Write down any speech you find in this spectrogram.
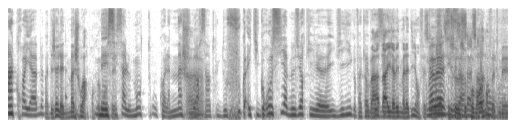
incroyable. Bah, déjà, il a une mâchoire pour Mais c'est ça, le menton, quoi, la mâchoire, Ah. c'est un truc de fou, quoi, et qui grossit à mesure qu'il euh, il vieillit. Enfin, Ah bah, bah, il avait une maladie en fait. Ouais, ce, ça. ce Ça, pauvre ça a un homme en fait. Mais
